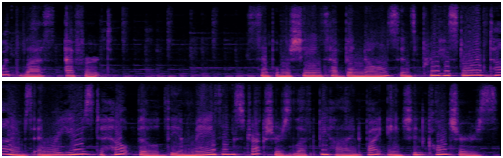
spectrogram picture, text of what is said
with less effort. Simple machines have been known since prehistoric times and were used to help build the amazing structures left behind by ancient cultures.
